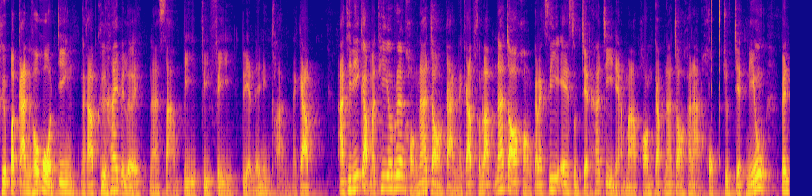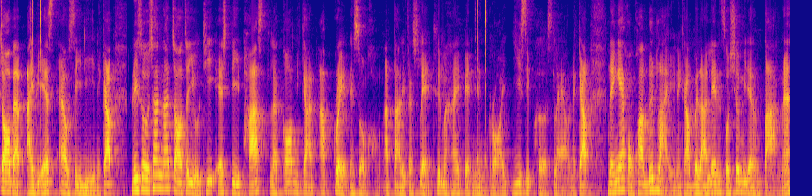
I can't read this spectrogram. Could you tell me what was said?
คือประกันเขาโหดจริงนะครับคือให้ไปเลยนะ3ปีฟรีๆเปลี่ยนได้ 1 ครั้งนะครับ อะทีนี้กลับมาที่เรื่องของหน้าจอกันนะครับสำหรับหน้าจอของ Galaxy A07 5G เนี่ยมาพร้อมกับหน้าจอขนาด 6.7 นิ้ว เป็นจอแบบ IPS LCD นะครับ Resolution หน้าจอจะอยู่ที่ HD Plus แล้วก็มีการอัปเกรดในส่วนของอัตรา refresh rate ขึ้นมาให้เป็น 120 Hz แล้วนะครับ ในแง่ของความลื่นไหลนะครับเวลาเล่นโซเชียลมีเดียต่างๆนะ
